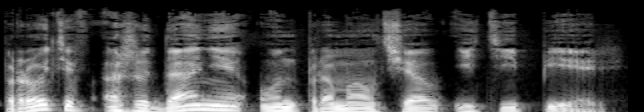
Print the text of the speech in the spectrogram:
Против ожидания он промолчал и теперь,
